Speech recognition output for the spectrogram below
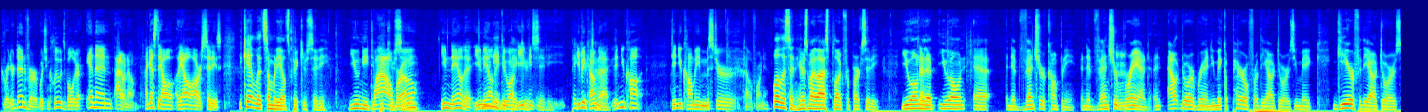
Greater Denver, which includes Boulder, and then I don't know. I guess they all they all are cities. You can't let somebody else pick your city. You need to Wow, pick your bro, city. you nailed it. You nailed need it. you are you, your you- city. Pick you become that. Didn't you call? Didn't you call me Mister California? Well, listen. Here's my last plug for Park City. You own Okay. an you own a, an adventure company, an adventure Mm-hmm. brand, an outdoor brand. You make apparel for the outdoors. You make gear for the outdoors.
